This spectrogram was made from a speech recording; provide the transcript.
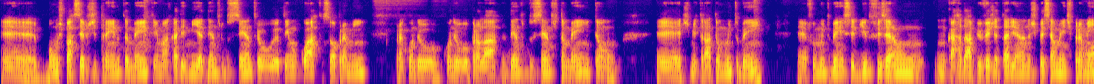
é, bons parceiros de treino também. Tem uma academia dentro do centro. Eu, tenho um quarto só para mim, para quando eu, quando eu vou para lá, dentro do centro também. Então, é, eles me tratam muito bem. É, fui muito bem recebido. Fizeram um, um cardápio vegetariano especialmente para mim.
